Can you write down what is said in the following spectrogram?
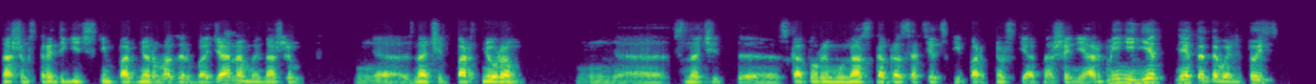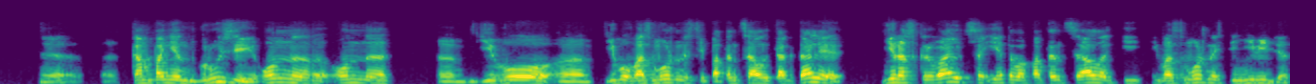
нашим стратегическим партнерам Азербайджаном и нашим, э, значит, партнерам Э, значит, с которым у нас добрососедские партнерские отношения Армении. Нет, нет этого. То есть компонент Грузии, он, он его, его возможности, потенциал и так далее не раскрываются, и этого потенциала и, и возможности не видят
